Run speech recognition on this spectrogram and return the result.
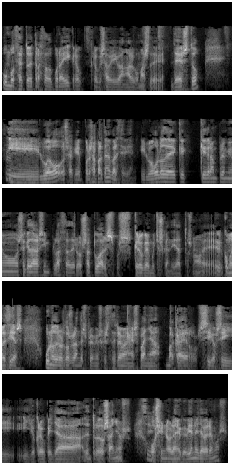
un boceto de trazado por ahí, creo, creo que sabe Iván algo más de, de esto. Y luego, o sea que por esa parte me parece bien. Y luego lo de que qué gran premio se quedará sin plaza de los actuales, pues creo que hay muchos candidatos, ¿no? Eh, como decías, uno de los dos grandes premios que se celebran en España va a caer sí o sí, y yo creo que ya dentro de dos años, Sí. o si no el año que viene, ya veremos.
